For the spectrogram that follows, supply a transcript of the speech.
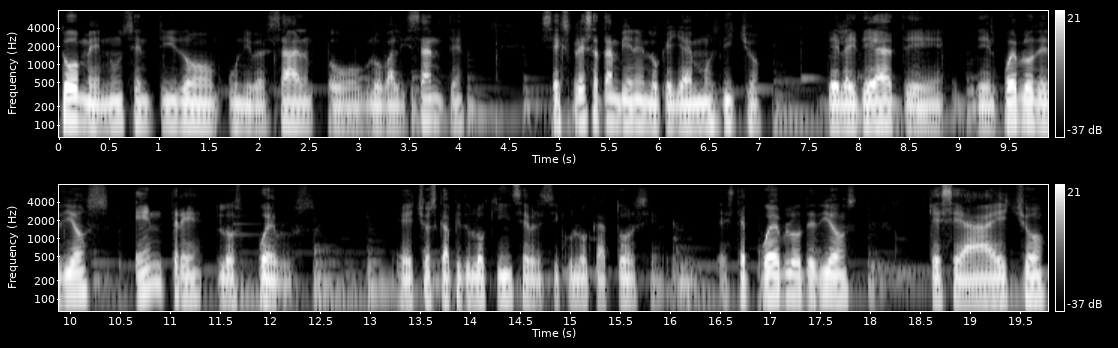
tome en un sentido universal o globalizante, se expresa también en lo que ya hemos dicho de la idea de, del pueblo de Dios entre los pueblos. Hechos capítulo 15, versículo 14. Este pueblo de Dios que se ha hecho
